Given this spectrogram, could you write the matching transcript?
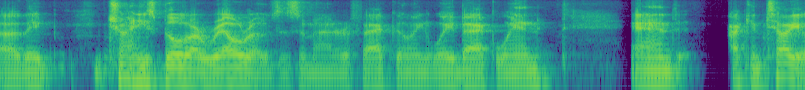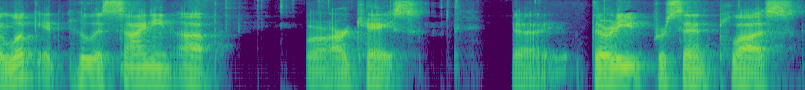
Uh, they Chinese built our railroads, as a matter of fact, going way back when. And I can tell you, look at who is signing up for our case. Uh, 30% plus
